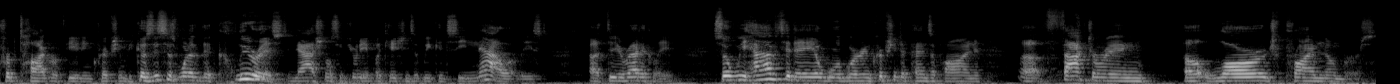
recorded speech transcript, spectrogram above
cryptography and encryption because this is one of the clearest national security implications that we could see now, at least uh, theoretically. So we have today a world where encryption depends upon uh, factoring uh, large prime numbers.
